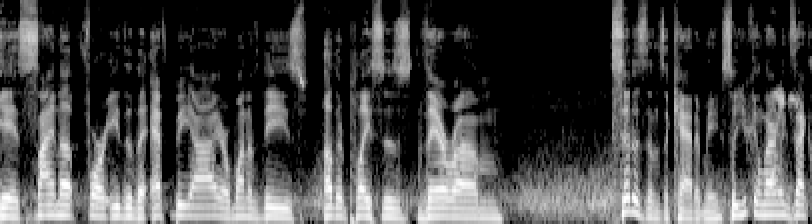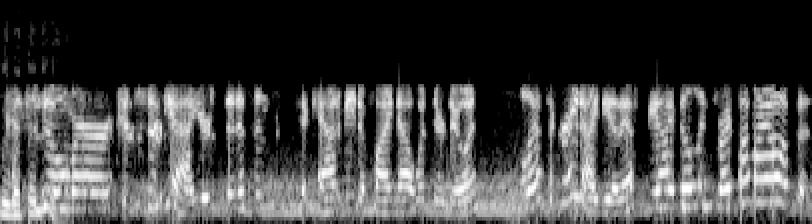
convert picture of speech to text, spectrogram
is sign up for either the FBI or one of these other places. Their um, Citizens Academy, so you can learn exactly what they do. Consumer, yeah, your Citizens Academy to find out what they're doing. Well, that's a great idea. The FBI building's right by my office,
